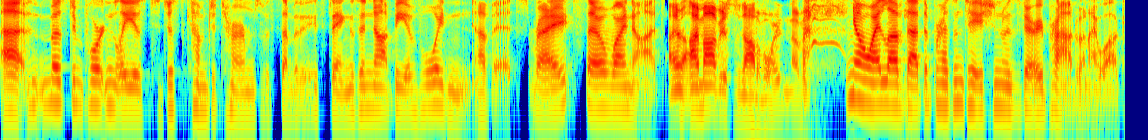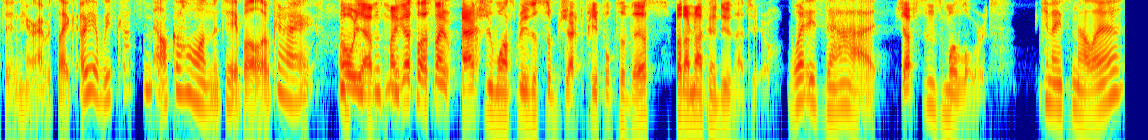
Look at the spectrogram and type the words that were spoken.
uh, most importantly is to just come to terms with some of these things and not be avoidant of it, right? So why not? I'm, I'm obviously not avoidant of it. No, I love that. The presentation was very proud when I walked in here. I was like, oh, yeah, we've got some alcohol on the table. Okay. oh yeah, my guest last night actually wants me to subject people to this, but I'm not going to do that to you. What is that? Jeppson's Malort. Can I smell it?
